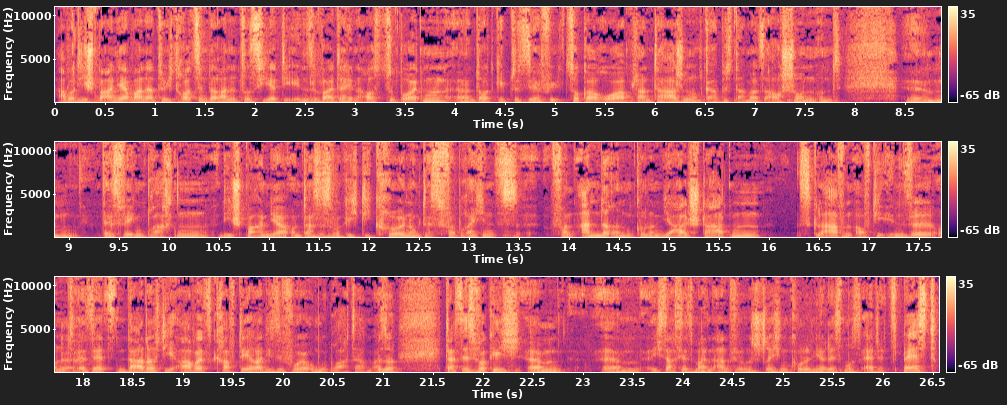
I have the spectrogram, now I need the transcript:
Aber die Spanier waren natürlich trotzdem daran interessiert, die Insel weiterhin auszubeuten. Äh, dort gibt es sehr viel Zuckerrohrplantagen und gab es damals auch schon. Und ähm, deswegen brachten die Spanier, und das ist wirklich die Krönung des Verbrechens, von anderen Kolonialstaaten Sklaven auf die Insel und ersetzten dadurch die Arbeitskraft derer, die sie vorher umgebracht haben. Also das ist wirklich, ähm, ähm, ich sage jetzt mal in Anführungsstrichen, Kolonialismus at its best.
